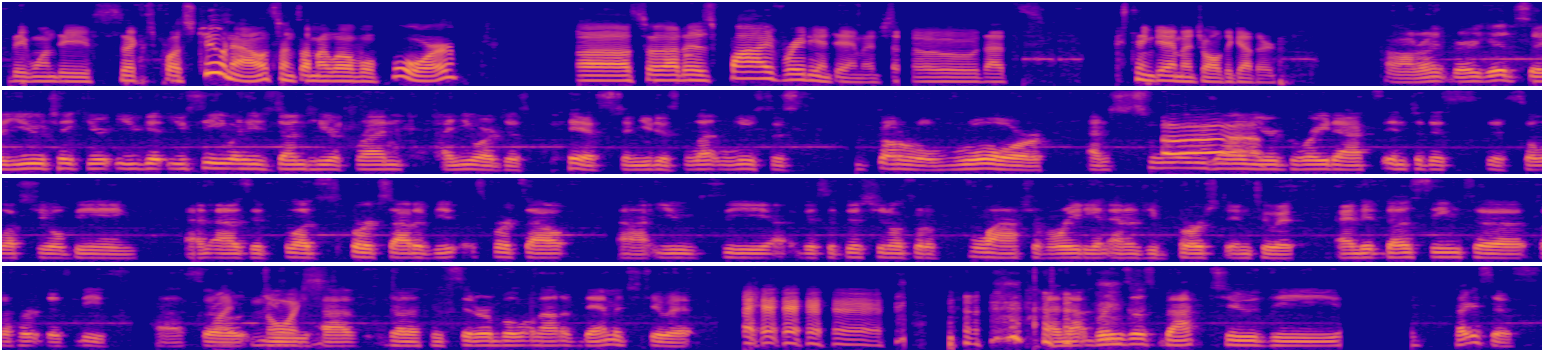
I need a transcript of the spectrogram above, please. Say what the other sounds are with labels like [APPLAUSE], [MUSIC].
be one d6 plus two now since I'm at level four. Uh, so that is five radiant damage. So that's 16 damage altogether. All right, very good. So you take your, you get, you see what he's done to your friend, and you are just pissed, and you just let loose this guttural roar and swing down your great axe into this this celestial being. And as its blood spurts out of you, spurts out, uh, you see uh, this additional sort of flash of radiant energy burst into it, and it does seem to to hurt this beast. Uh, so Right, you nice. have done a considerable amount of damage to it. [LAUGHS] and that brings us back to the Pegasus.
